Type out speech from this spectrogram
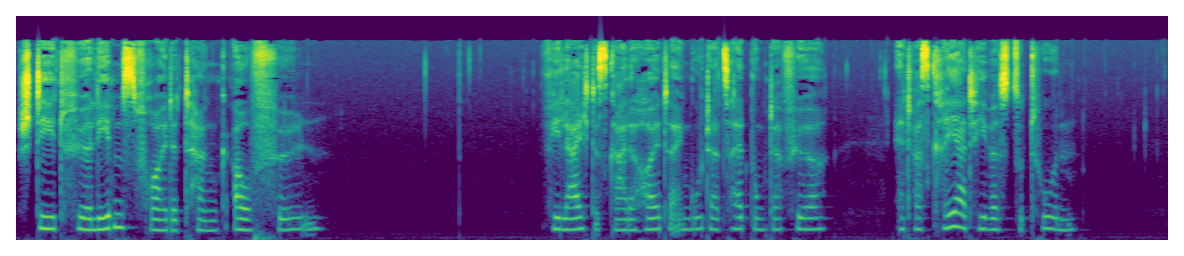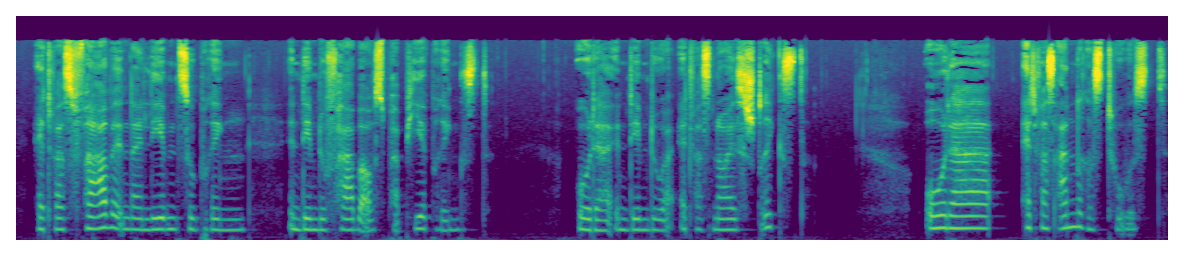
steht für Lebensfreudetank auffüllen. Vielleicht ist gerade heute ein guter Zeitpunkt dafür, etwas Kreatives zu tun, etwas Farbe in dein Leben zu bringen, indem du Farbe aufs Papier bringst. Oder indem du etwas Neues strickst. Oder etwas anderes tust,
